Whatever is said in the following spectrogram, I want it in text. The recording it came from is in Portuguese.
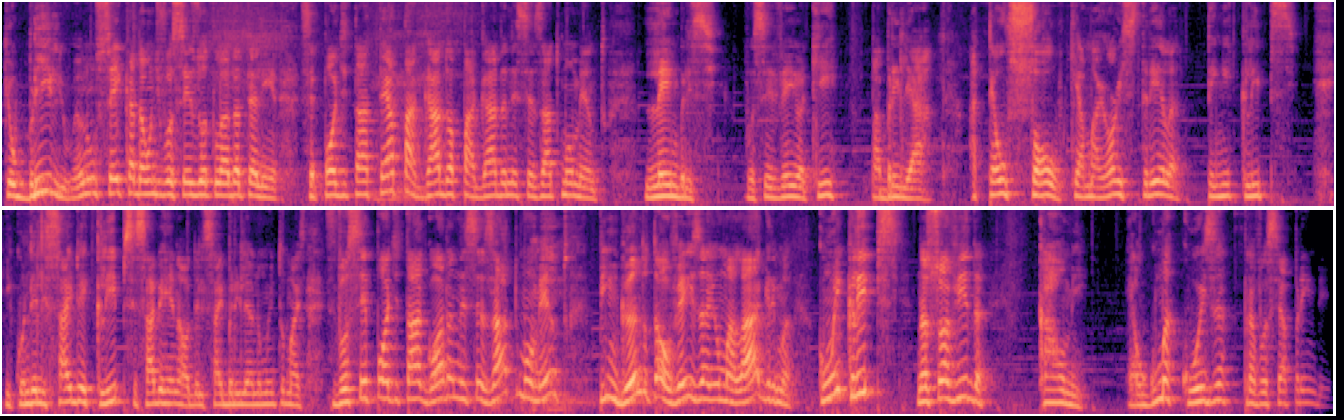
Porque o brilho, eu não sei cada um de vocês do outro lado da telinha. Você pode estar até apagado, apagada nesse exato momento. Lembre-se, você veio aqui para brilhar. Até o Sol, que é a maior estrela, tem eclipse. E quando ele sai do eclipse, sabe, Reinaldo, ele sai brilhando muito mais. Você pode estar agora, nesse exato momento, pingando talvez aí uma lágrima com um eclipse na sua vida. Calme, é alguma coisa para você aprender.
